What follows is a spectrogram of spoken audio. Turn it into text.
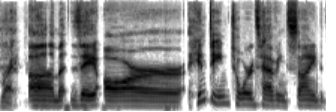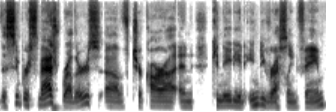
Right. Um, they are hinting towards having signed the Super Smash Brothers of Chikara and Canadian indie wrestling fame.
